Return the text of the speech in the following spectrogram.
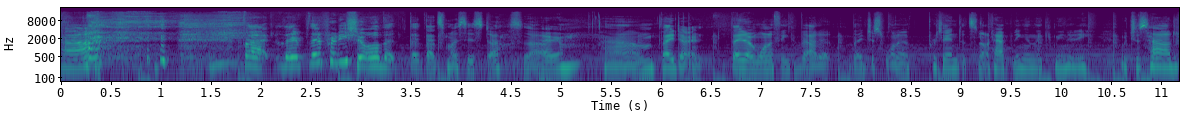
uh, but they're, they're pretty sure that, that that's my sister. So um, they don't they don't want to think about it. They just want to pretend it's not happening in the community, which is hard.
